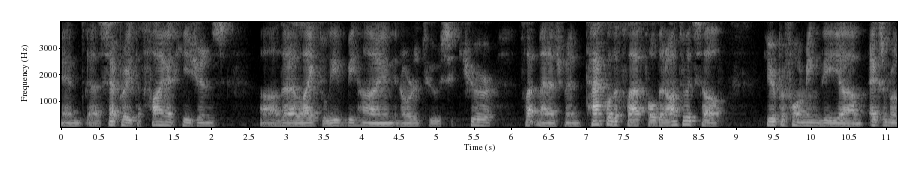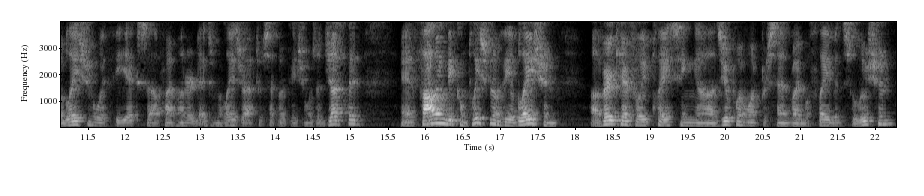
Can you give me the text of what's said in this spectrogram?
and uh, separate the fine adhesions uh, that I like to leave behind in order to secure flap management, tackle the flap, fold it onto itself. Here performing the uh, excimer ablation with the EX500 excimer laser after cycle was adjusted. And following the completion of the ablation, uh, very carefully placing 0.1% uh, riboflavin solution.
